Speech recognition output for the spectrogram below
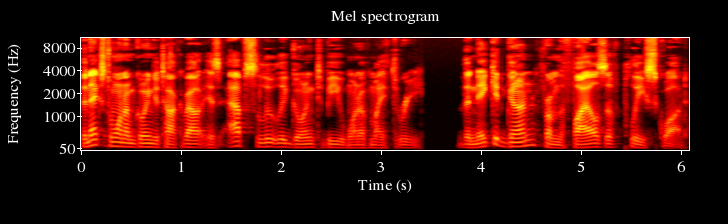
The next one I'm going to talk about is absolutely going to be one of my three The Naked Gun from the Files of Police Squad.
